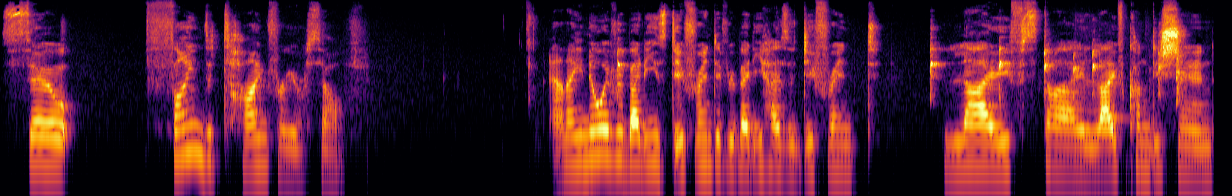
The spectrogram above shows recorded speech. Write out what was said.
So find the time for yourself. And I know everybody is different, everybody has a different lifestyle, life condition,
